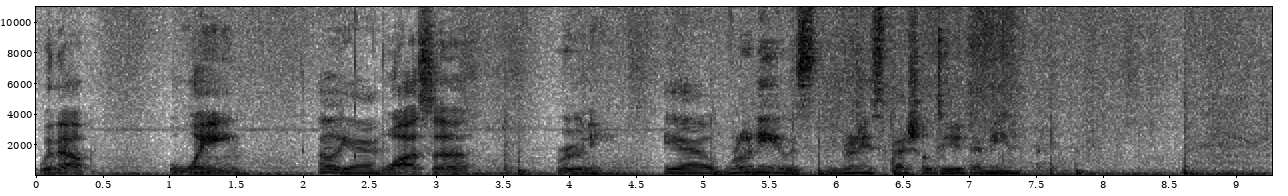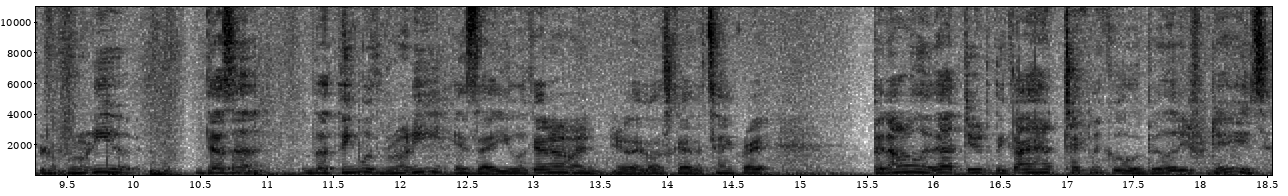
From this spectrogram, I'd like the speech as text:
without Wayne Oh yeah, Waza Rooney. Yeah. Rooney was Rooney special, dude. I mean, Rooney doesn't. The thing with Rooney is that you look at him and you're like, "Oh, this guy's a tank, right?" But not only that, dude. The guy had technical ability for days.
